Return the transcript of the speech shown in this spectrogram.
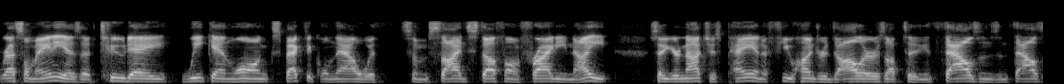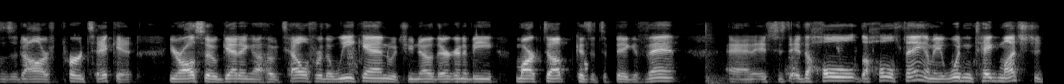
WrestleMania is a two day weekend long spectacle now with some side stuff on Friday night. So you're not just paying a few hundred dollars up to thousands and thousands of dollars per ticket. You're also getting a hotel for the weekend, which you know they're going to be marked up because it's a big event. And it's just the whole the whole thing. I mean, it wouldn't take much to,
